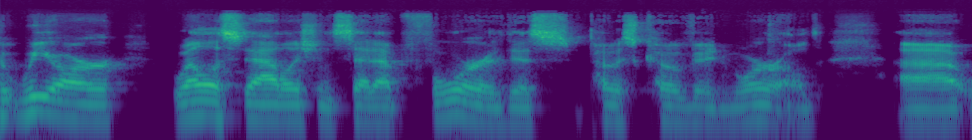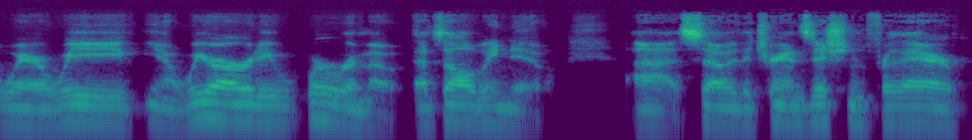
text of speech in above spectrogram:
we are well established and set up for this post COVID world uh, where we you know we already were remote. That's all we knew. Uh, so the transition for there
